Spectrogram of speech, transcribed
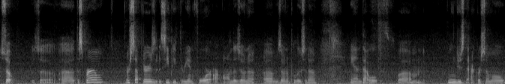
so, so uh, the sperm receptors ZP3 and 4 are on the zona um, zona pellucida, and that will um, induce the acrosomal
